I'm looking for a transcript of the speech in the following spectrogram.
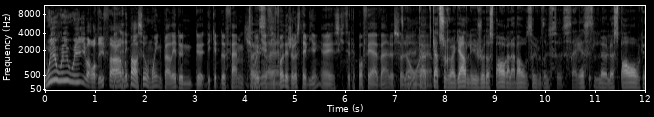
Oui, oui, oui, il va y avoir des Mais fans. L'année passée, au moins, il nous parlait de- de- d'équipes de, femmes qui joignaient FIFA. Déjà là, c'était bien, euh, ce qui ne s'était pas fait avant, là, selon... quand, euh, quand tu regardes les jeux de sport à la base, tu sais, je veux dire, ça, ça reste le, le sport que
